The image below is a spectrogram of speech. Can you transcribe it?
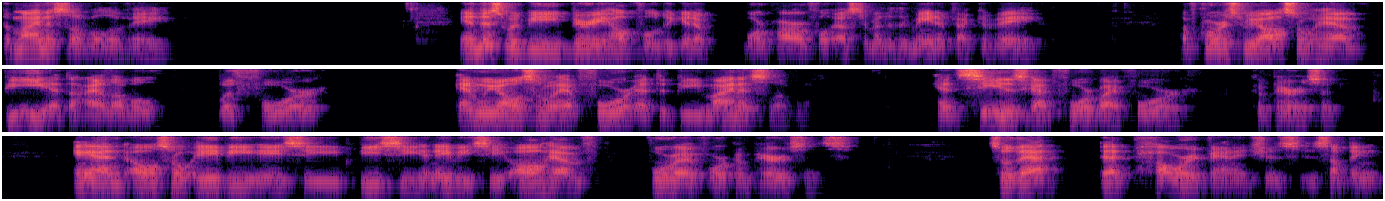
the minus level of A. And this would be very helpful to get a more powerful estimate of the main effect of A. Of course, we also have B at the high level with four, and we also have four at the B minus level. And C has got four by four comparison. And also AB, AC, BC, and ABC all have four by four comparisons. So that that power advantage is, is something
